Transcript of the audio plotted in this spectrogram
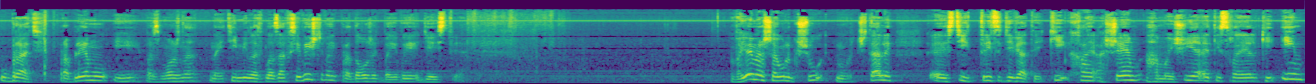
убрать проблему и, возможно, найти милость в глазах Всевышнего и продолжить боевые действия. Вайомер Шауль Кшу, мы читали, э, стих 39. Ки хай Ашем Хамойшия эт Исраэль, ки им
